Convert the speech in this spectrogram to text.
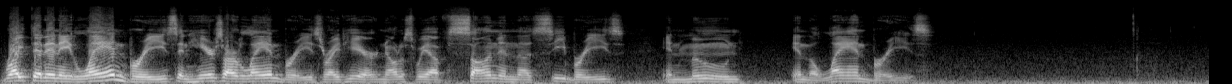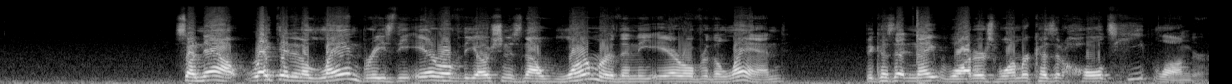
Write that in a land breeze, and here's our land breeze right here. Notice we have sun in the sea breeze and moon in the land breeze. So now, right that in a land breeze, the air over the ocean is now warmer than the air over the land because at night water is warmer because it holds heat longer.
